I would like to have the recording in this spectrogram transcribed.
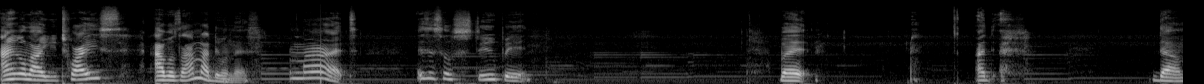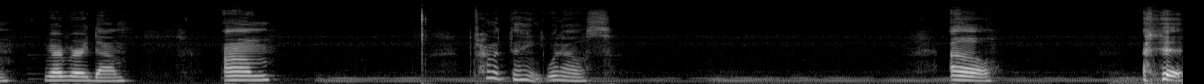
I ain't gonna lie you twice. I was like, I'm not doing this. I'm not. This is so stupid. But I dumb. Very, very dumb. Um I'm trying to think what else. Oh.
